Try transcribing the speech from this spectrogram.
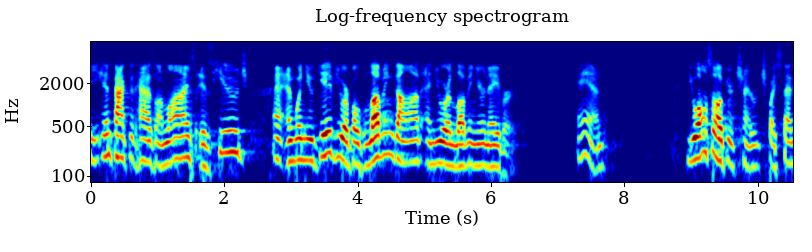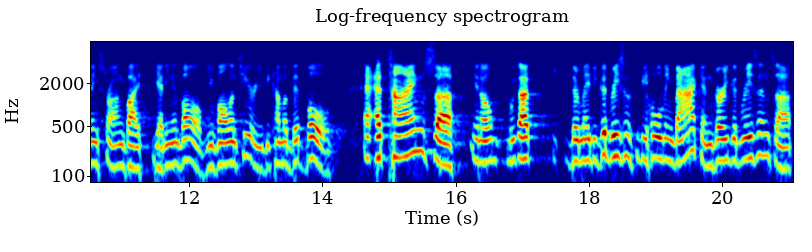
the impact it has on lives is huge. And when you give, you are both loving God and you are loving your neighbor. And you also help your church by standing strong by getting involved. You volunteer, you become a bit bold. At, at times, uh, you know, we got, there may be good reasons to be holding back and very good reasons. Uh,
